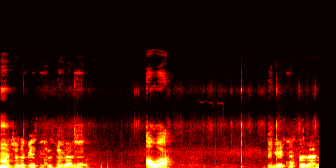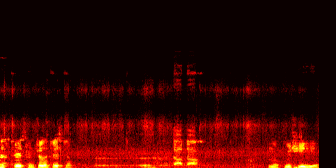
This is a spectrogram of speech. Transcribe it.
А что за песня ты сожрание? Aua. Ты говоришь, ты сожрание с песней, что за песня? Da, da. Ну, включи ее.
